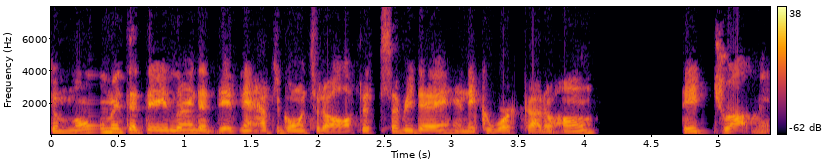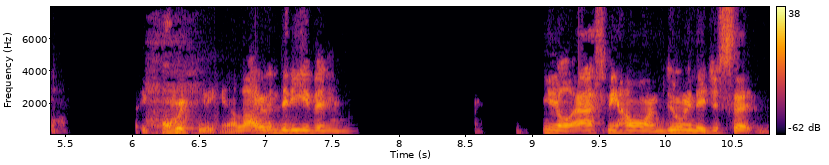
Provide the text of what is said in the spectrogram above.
the moment that they learned that they didn't have to go into the office every day and they could work out of home, they dropped me like quickly. a lot of them didn't even, you know, ask me how I'm doing. They just said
